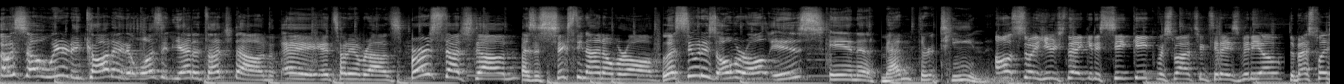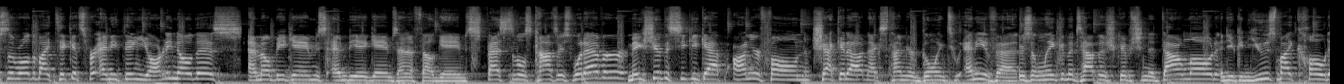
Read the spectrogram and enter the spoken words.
That was so weird. He caught it. It wasn't yet a touchdown. Hey, Antonio Brown's first touchdown as a 69 overall. Let's see what his overall is in Madden 13. Also, a huge thank you to SeatGeek for sponsoring today's video. The best place in the world to buy tickets for anything. You already know this. MLB games, NBA games, NFL games, festivals, concerts, whatever. Make sure the SeatGeek app on your phone. Check it out next time you're going to any event. There's a link in the top of the description to download, and you can use my code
